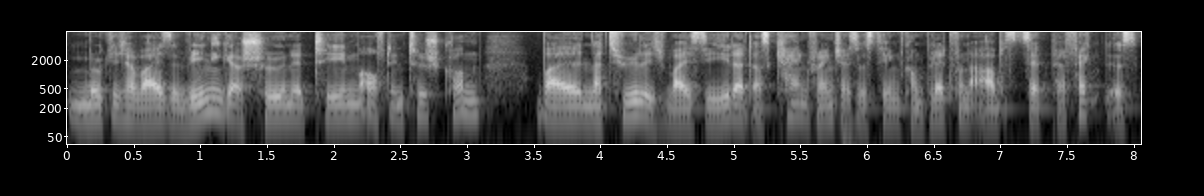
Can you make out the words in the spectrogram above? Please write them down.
möglicherweise weniger schöne Themen auf den Tisch kommen, weil natürlich weiß jeder, dass kein Franchise-System komplett von A bis Z perfekt ist.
